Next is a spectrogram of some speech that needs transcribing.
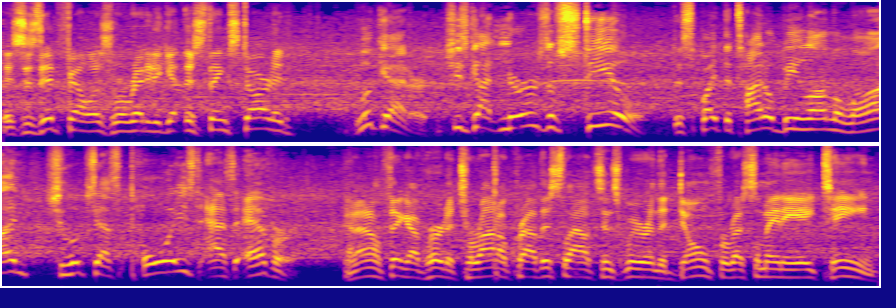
This is it, fellas. We're ready to get this thing started. Look at her. She's got nerves of steel. Despite the title being on the line, she looks as poised as ever. And I don't think I've heard a Toronto crowd this loud since we were in the Dome for WrestleMania 18.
